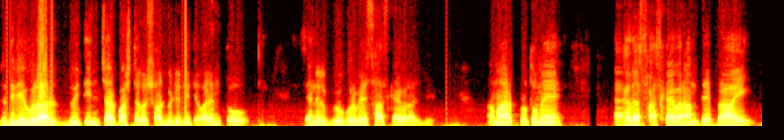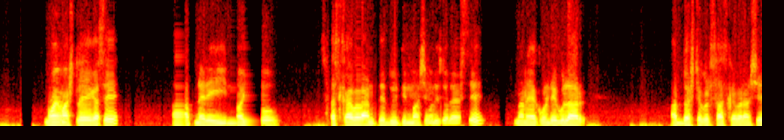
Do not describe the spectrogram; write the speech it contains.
যদি রেগুলার দুই, তিন, চার, পাঁচটা করে শর্ট ভিডিও দিতে পারেন, তো চ্যানেল গ্রো করবে সাবস্ক্রাইবার আসবে। আমার প্রথমে এক হাজার সাবস্ক্রাইবার আনতে প্রায় নয় মাস লেগে গেছে। আপনার এই নয়শো সাবস্ক্রাইবার আনতে দুই, তিন মাসের মধ্যে চলে আসছে। মানে এখন রেগুলার আট, দশটা করে সাবস্ক্রাইবার আসে।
